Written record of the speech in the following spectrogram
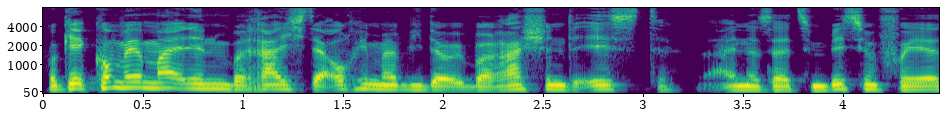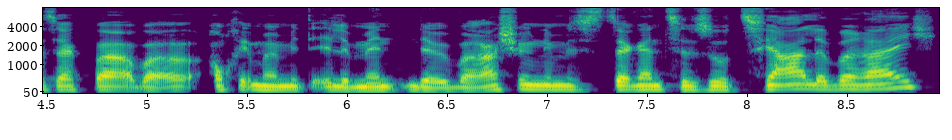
Okay, kommen wir mal in einen Bereich, der auch immer wieder überraschend ist. Einerseits ein bisschen vorhersagbar, aber auch immer mit Elementen der Überraschung. Das ist der ganze soziale Bereich.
